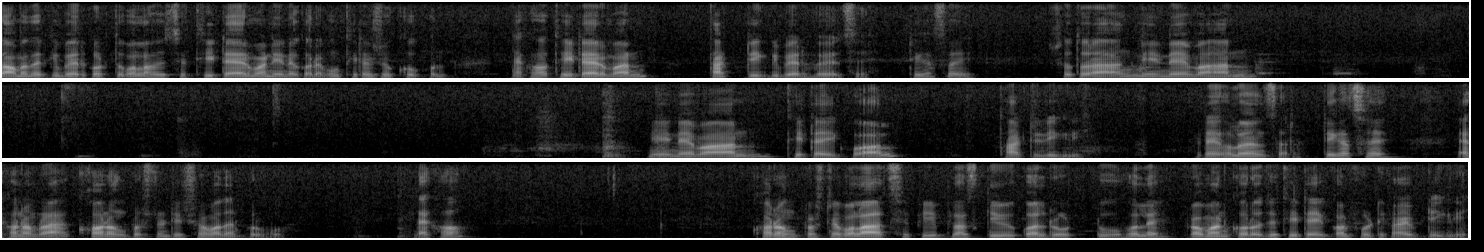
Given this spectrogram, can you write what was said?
তো আমাদেরকে বের করতে বলা হয়েছে থিটায়ের মান নির্ণয় করে এবং থিটা সূক্ষ্মকোণ। দেখো থিটায়ের মান থার্টি ডিগ্রি বের হয়েছে, ঠিক আছে? সুতরাং নির্ণয় মান নির্ণয় মান থিটা ইকুয়াল থার্টি ডিগ্রি এটাই হলো অ্যান্সার ঠিক আছে? এখন আমরা খনং প্রশ্নটির সমাধান করব। দেখো খনং প্রশ্নে বলা আছে p plus q equal root two হলে প্রমাণ করো যে theta equal forty five degree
